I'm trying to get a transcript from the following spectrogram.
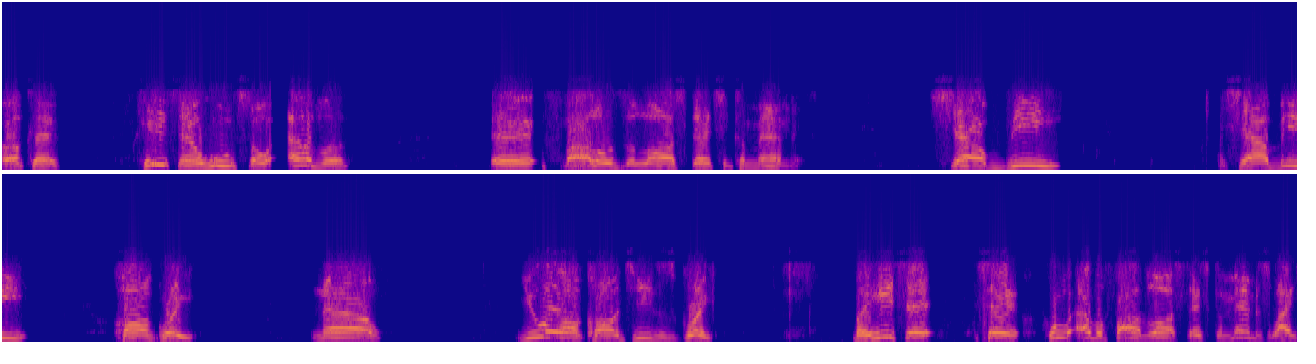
okay, he said, whosoever it follows the law, statute, commandments shall be shall be called great. Now, you all call Jesus great, but he said said whoever follows law, statutes, commandments like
